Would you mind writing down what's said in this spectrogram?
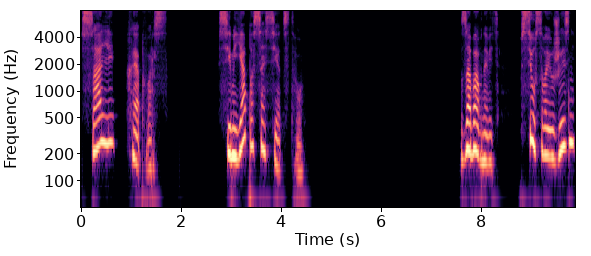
Салли Хепворс. Семья по соседству. Забавно ведь, всю свою жизнь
